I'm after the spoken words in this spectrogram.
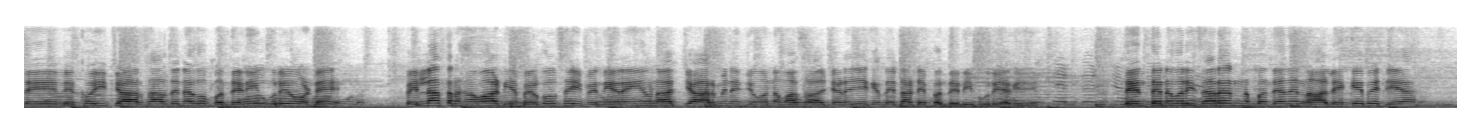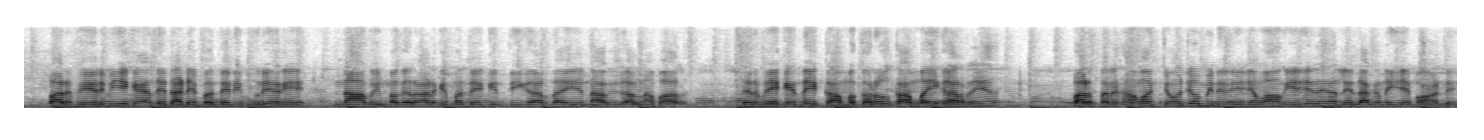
ਤੇ ਵੇਖੋ ਜੀ 4 ਸਾਲ ਦੇ ਨਾਲ ਕੋਈ ਬੰਦੇ ਨਹੀਂ ਪੂਰੇ ਹੋਣ ਦੇ ਪਹਿਲਾਂ ਤਨਖਾਹਾਂ ਸਾਡੀਆਂ ਬਿਲਕੁਲ ਸਹੀ ਪੈਂਦੀਆਂ ਰਹੀਆਂ, ਹੁਣ ਆ 4 ਮਹੀਨੇ ਜੋ ਨਵਾਂ ਸਾਲ ਚੜ੍ਹੇ ਜੇ ਕਹਿੰਦੇ ਤੁਹਾਡੇ ਬੰਦੇ ਨਹੀਂ ਪੂਰੇ ਹੈਗੇ। ਜੀ ਤਿੰਨ ਤਿੰਨ ਵਾਰੀ ਸਰ ਬੰਦਿਆਂ ਦੇ ਨਾਂ ਲਿਖ ਕੇ ਭੇਜਿਆ ਪਰ ਫੇਰ ਵੀ ਇਹ ਕਹਿੰਦੇ ਤੁਹਾਡੇ ਬੰਦੇ ਨਹੀਂ ਪੂਰੇ ਹੈਗੇ। ਨਾ ਕੋਈ ਮਗਰ ਆਣ ਕੇ ਬੰਦੇ ਗਿਣਤੀ ਕਰਦਾ ਇਹ, ਨਾ ਕੋਈ ਗੱਲ ਨਾ ਬਾਤ। ਸਿਰਫ ਇਹ ਕਹਿੰਦੇ ਕੰਮ ਕਰੋ, ਕੰਮ ਹੀ ਕਰ ਰਹੇ ਆ। ਪਰ ਤਨਖਾਹਾਂ ਚੌਂ ਚੌਂ ਮਹੀਨੇ ਦੀ ਜਮ੍ਹਾਂ ਹੋ ਗਈਆਂ ਜਿਹਦੇ ਹੱਲੇ ਤੱਕ ਨਹੀਂ ਜੇ ਪਾਉਂਦੇ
